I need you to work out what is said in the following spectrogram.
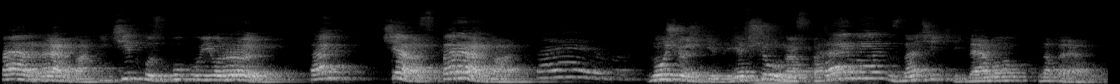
перерва. І чітко з буквою Р. Так? Ще раз. Перерва. Ну що ж, діти, якщо у нас перерва, значить йдемо на перерву.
